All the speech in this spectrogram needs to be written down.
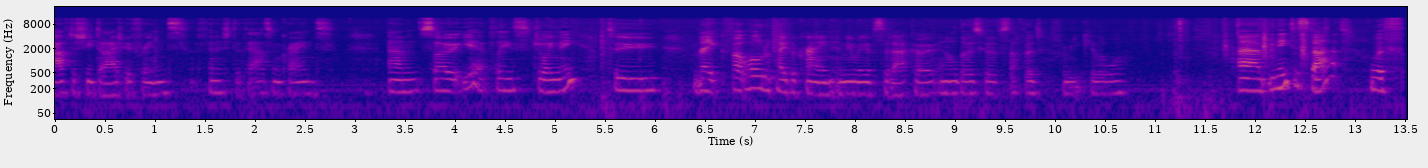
after she died, her friends finished a thousand cranes. Um, so yeah, please join me to make fold a paper crane in memory of Sadako and all those who have suffered from nuclear war. Um, you need to start with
